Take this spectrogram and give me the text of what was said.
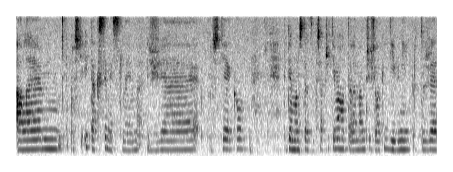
Ale mm, prostě i tak si myslím, že prostě jako ty demonstrace třeba před těma hotelem mi přišlo taky divný, protože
